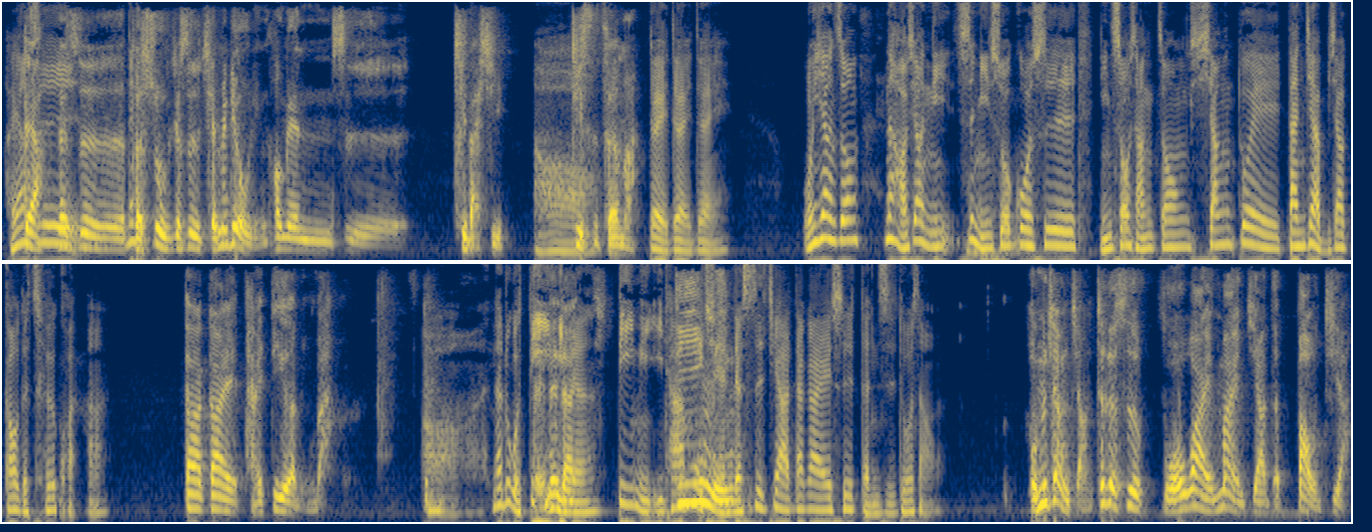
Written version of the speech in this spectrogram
好像是。对啊，那是 Pursuit，就是前面六五零，后面是七百 C 哦，计时车嘛。对对对。我印象中，那好像您是您说过是您收藏中相对单价比较高的车款吗？大概排第二名吧。哦，那如果第一名呢？第一名以它目前的市价大概是等值多少？我们这样讲，这个是国外卖家的报价，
